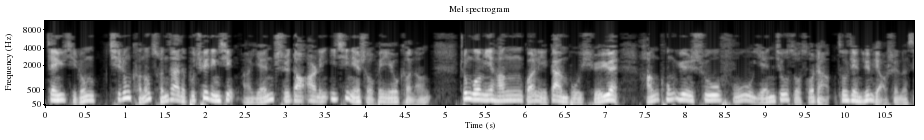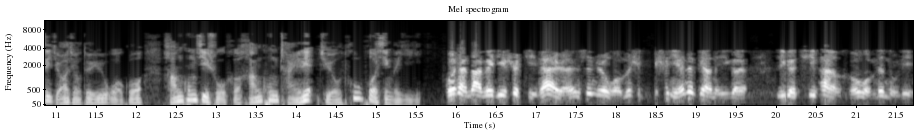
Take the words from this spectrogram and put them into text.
鉴于其中其中可能存在的不确定性啊，延迟到二零一七年首飞也有可能。中国民航管理干部学院航空运输服务研究所所长邹建军表示呢，C 九幺九对于我我国航空技术和航空产业链具有突破性的意义。国产大飞机是几代人，甚至我们是几十年的这样的一个一个期盼和我们的努力。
